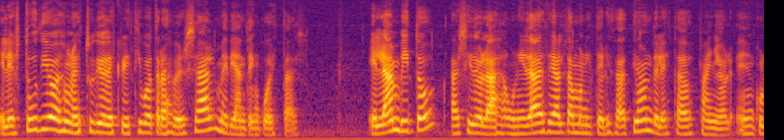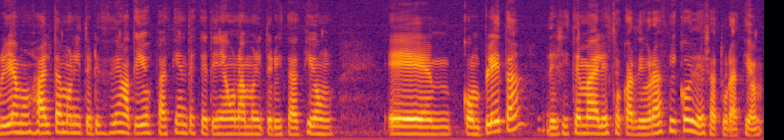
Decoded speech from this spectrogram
El estudio es un estudio descriptivo transversal mediante encuestas. El ámbito ha sido las unidades de alta monitorización del Estado español. Incluíamos alta monitorización a aquellos pacientes que tenían una monitorización eh, completa del sistema electrocardiográfico y de saturación.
